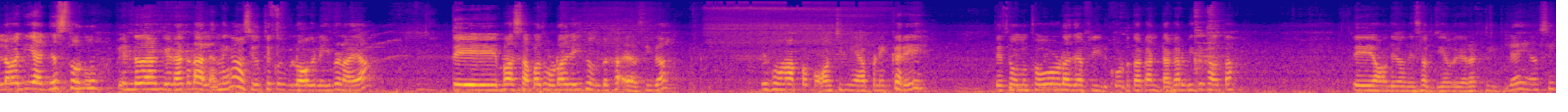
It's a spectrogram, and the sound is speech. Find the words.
ਲਓ ਜੀ ਅੱਜ ਅਸੀਂ ਤੁਹਾਨੂੰ ਪਿੰਡ ਦਾ ਗੇੜਾ ਕਢਾ ਲੈਂਦੇ ਹਾਂ। ਅਸੀਂ ਉੱਥੇ ਕੋਈ ਵਲੌਗ ਨਹੀਂ ਬਣਾਇਆ। ਤੇ ਬਸ ਆਪਾਂ ਥੋੜਾ ਜਿਹਾ ਹੀ ਤੁਹਾਨੂੰ ਦਿਖਾਇਆ ਸੀਗਾ। ਤੇ ਹੁਣ ਆਪਾਂ ਪਹੁੰਚ ਗਏ ਹਾਂ ਆਪਣੇ ਘਰੇ। ਤੇ ਤੁਹਾਨੂੰ ਥੋੜਾ ਜਿਹਾ ਫਰੀਦਕੋਟ ਦਾ ਘੰਟਾ ਘਰ ਵੀ ਦਿਖਾਤਾ। ਤੇ ਆਉਂਦੇ ਆਉਂਦੇ ਸਬਜ਼ੀਆਂ ਵਗੈਰਾ ਖਰੀਦ ਲਿਆਏ ਅਸੀਂ।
